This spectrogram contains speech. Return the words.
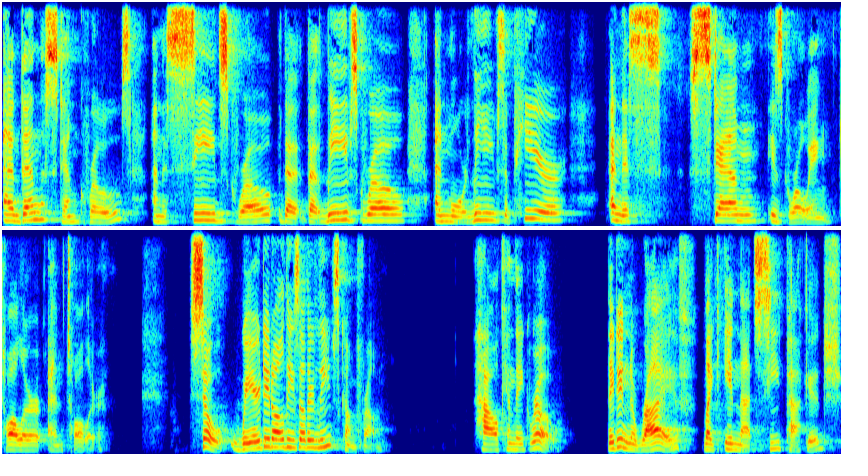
and then the stem grows and the seeds grow, the, the leaves grow, and more leaves appear, and this stem is growing taller and taller. So, where did all these other leaves come from? How can they grow? They didn't arrive like in that seed package.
